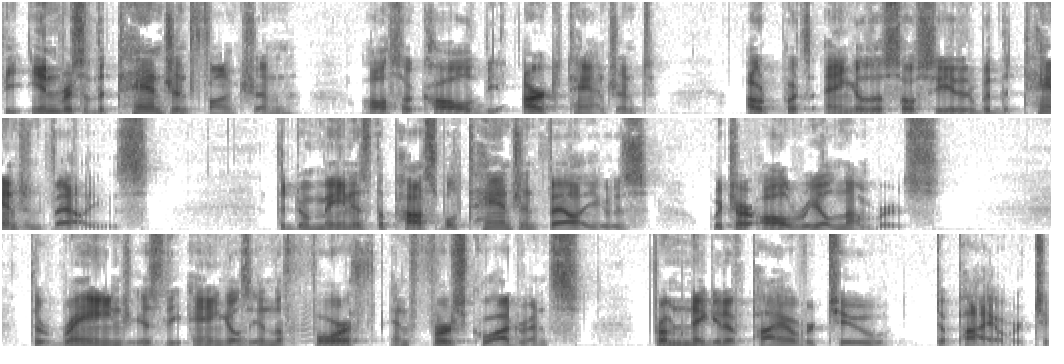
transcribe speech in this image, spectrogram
The inverse of the tangent function, also called the arctangent, outputs angles associated with the tangent values. The domain is the possible tangent values, which are all real numbers. The range is the angles in the fourth and first quadrants from negative pi over 2 to pi over 2.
